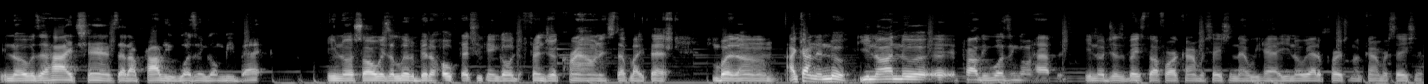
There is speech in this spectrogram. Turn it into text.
you know it was a high chance that I probably wasn't gonna be back. You know, it's always a little bit of hope that you can go defend your crown and stuff like that. But um, I kind of knew, you know, I knew it, it, probably wasn't gonna happen. You know, just based off our conversation that we had. You know, we had a personal conversation.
